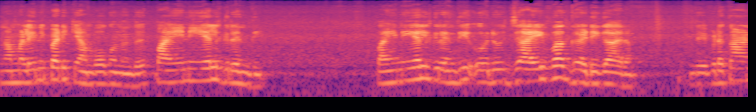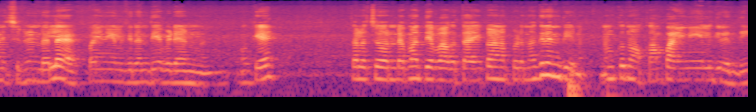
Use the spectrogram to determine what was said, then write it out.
നമ്മളിനി പഠിക്കാൻ പോകുന്നത് പൈനിയൽ ഗ്രന്ഥി. പൈനിയൽ ഗ്രന്ഥി ഒരു ജൈവ ഘടികാരം. ഇത് ഇവിടെ കാണിച്ചിട്ടുണ്ട് അല്ലേ പൈനിയൽ ഗ്രന്ഥി എവിടെയാണ് ഓക്കെ? തലച്ചോറിന്റെ മധ്യഭാഗത്തായി കാണപ്പെടുന്ന ഗ്രന്ഥിയാണ്. നമുക്ക് നോക്കാം. പൈനിയൽ ഗ്രന്ഥി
